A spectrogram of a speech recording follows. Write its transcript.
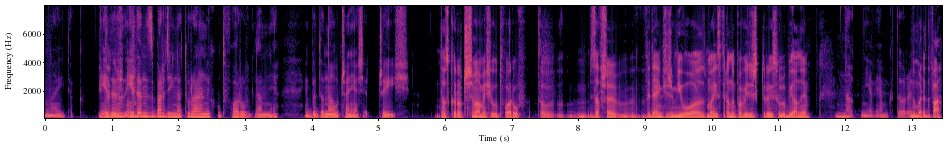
No i tak. Tak jeden, poszło. jeden z bardziej naturalnych utworów dla mnie, jakby do nauczenia się czyjś. To skoro trzymamy się utworów, to zawsze wydaje mi się, że miło z mojej strony powiedzieć, który jest ulubiony. No, nie wiem, który. Numer dwa.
